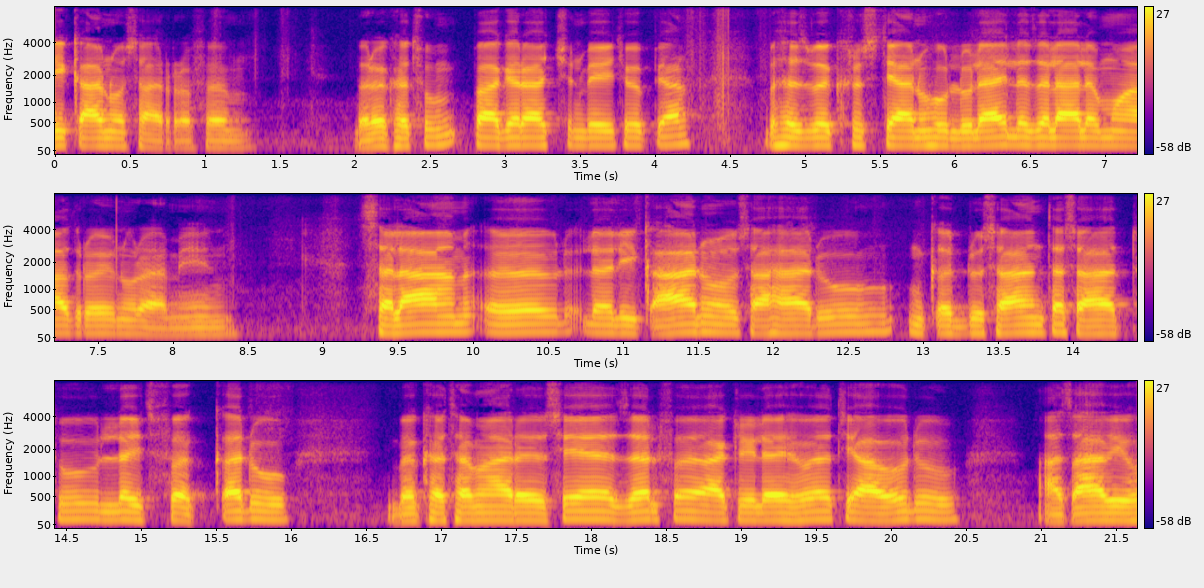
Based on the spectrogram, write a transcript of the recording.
ሊቃኖስ አረፈ። በረከቱም በአገራችን በኢትዮጵያ በህዝበ ክርስቲያኑ ሁሉ ላይ ለዘላለሙ አድሮ ይኑር፣ አሜን። ሰላም እብል ለሊቃኖስ አሃዱ እምቅዱሳን ተሳቱ ለይትፈቀዱ በከተማ ርእሴ ዘልፈ አክሊለ ህይወት ያውዱ አጻቢሁ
